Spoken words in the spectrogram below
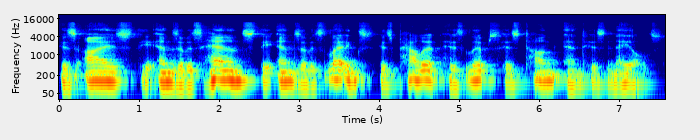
his eyes, the ends of his hands, the ends of his legs, his palate, his lips, his tongue, and his nails.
